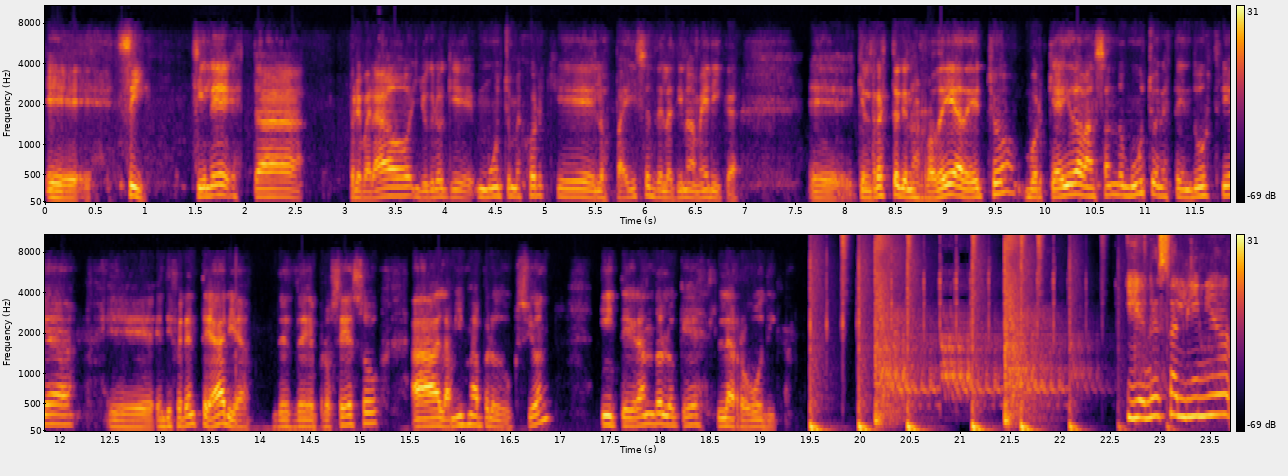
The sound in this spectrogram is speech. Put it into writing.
Eh, sí, Chile está preparado, yo creo que mucho mejor que los países de Latinoamérica, eh, que el resto que nos rodea, de hecho, porque ha ido avanzando mucho en esta industria eh, en diferentes áreas, desde proceso a la misma producción, integrando lo que es la robótica. Y en esa línea,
